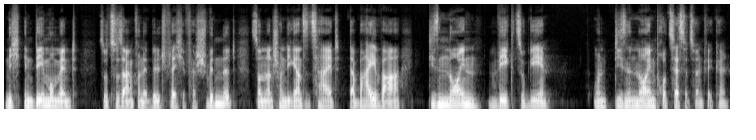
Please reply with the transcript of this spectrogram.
nicht in dem Moment sozusagen von der Bildfläche verschwindet, sondern schon die ganze Zeit dabei war, diesen neuen Weg zu gehen und diese neuen Prozesse zu entwickeln.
